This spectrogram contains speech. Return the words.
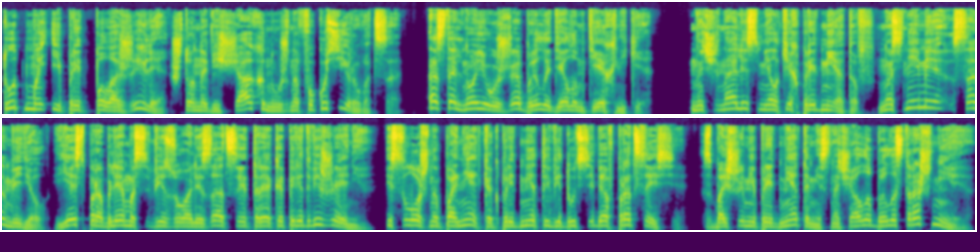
Тут мы и предположили, что на вещах нужно фокусироваться. Остальное уже было делом техники. Начинали с мелких предметов, но с ними, сам видел, есть проблемы с визуализацией трека передвижения, и сложно понять, как предметы ведут себя в процессе. С большими предметами сначала было страшнее.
